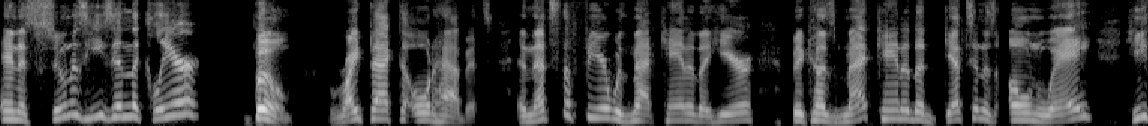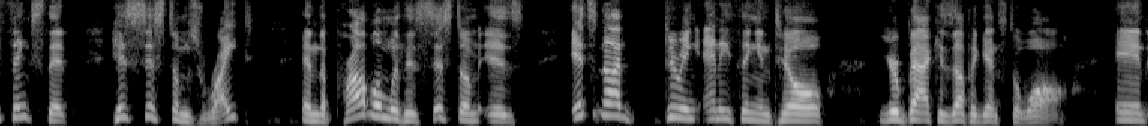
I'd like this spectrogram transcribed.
And as soon as he's in the clear, boom, right back to old habits. And that's the fear with Matt Canada here because Matt Canada gets in his own way. He thinks that his system's right. And the problem with his system is it's not doing anything until your back is up against the wall. And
